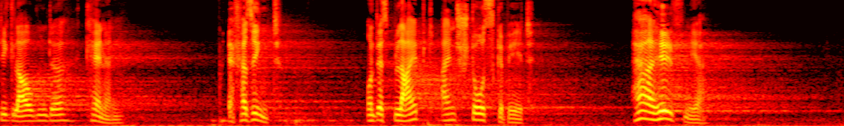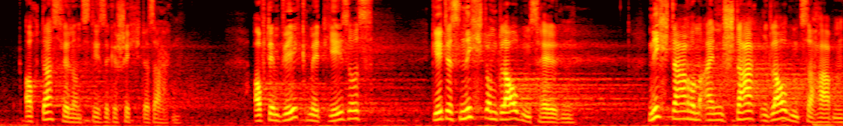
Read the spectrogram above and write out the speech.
die Glaubende kennen. Er versinkt und es bleibt ein Stoßgebet. Herr, hilf mir. Auch das will uns diese Geschichte sagen. Auf dem Weg mit Jesus geht es nicht um Glaubenshelden, nicht darum, einen starken Glauben zu haben,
